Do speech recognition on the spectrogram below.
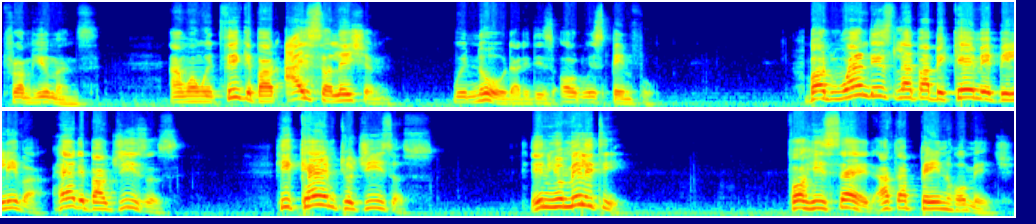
from humans. And when we think about isolation, we know that it is always painful. But when this leper became a believer, heard about Jesus, he came to Jesus in humility. For he said, after paying homage,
